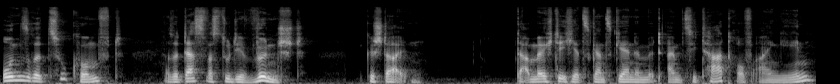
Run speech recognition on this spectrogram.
unsere Zukunft, also das, was du dir wünschst, gestalten. Da möchte ich jetzt ganz gerne mit einem Zitat drauf eingehen.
